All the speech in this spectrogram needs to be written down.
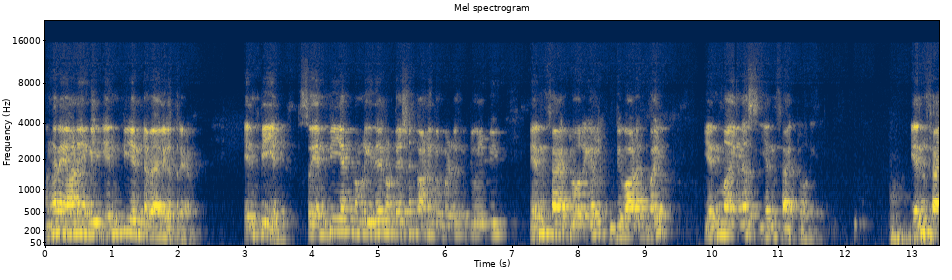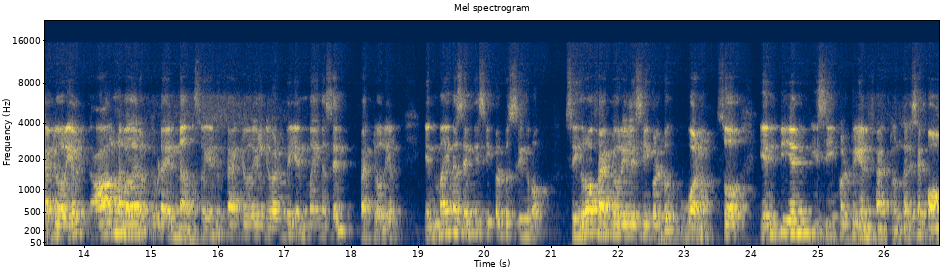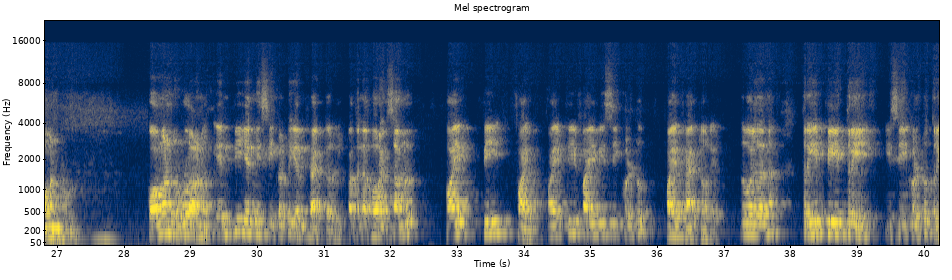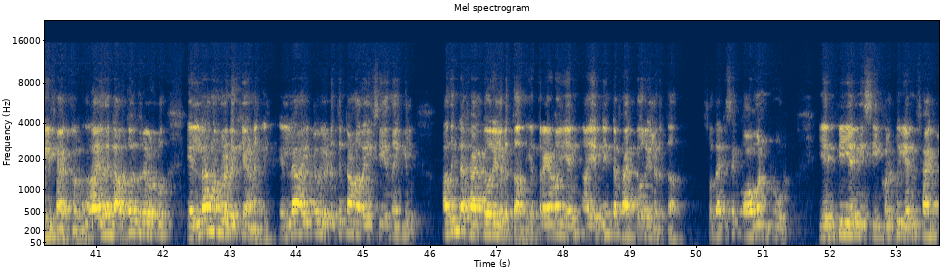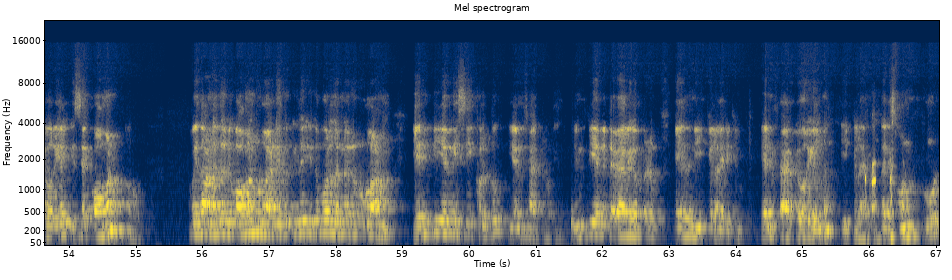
അങ്ങനെയാണെങ്കിൽ എൻ പി എന്റെ വാല്യൂ എത്രയാണ്? N P N so N P N നമ്മൾ ഇതേ notation കാണിക്കുമ്പോഴും it will be N factorial divided by N minus N factorial N factorial ആറിന് പകരം ഇവിടെ N ആണ്. Factorial divide by N minus N factorial N minus N is equal to zero zero factorial is equal to one so N P N is equal to N factorial that is a common rule common rule ആണ് N P N is equal to N P five five P five is equal to five factorial അതുപോലെ തന്നെ three P three is equal to three factorial അതായത് എന്റെ അർത്ഥം ഇത്രയേ ഉള്ളൂ. എല്ലാം നമ്മൾ എടുക്കുകയാണെങ്കിൽ എല്ലാ ഐറ്റവും എടുത്തിട്ടാണ് അറേഞ്ച് ചെയ്യുന്നതെങ്കിൽ അതിന്റെ ഫാക്ടോറിയൽ എടുത്താൽ മതി. എത്രയാണോ എൻ ആ എന്നിന്റെ ഫാക്ടോറിയൽ എടുത്താൽ മതി. So that is a common rule N P N is equal to N factorial is a common rule അപ്പൊ ഇതാണ് ഇതൊരു കോമൺ റൂൾ ആണ്. ഇത് ഇത് ഇതുപോലെ തന്നെ ഒരു റൂളാണ് N P N is equal to N factorial N P എന്നിന്റെ വാല്യൂ എപ്പോഴും ഏതിന് ഈക്വൽ ആയിരിക്കും? എൻ ഫാക്ടോറിയലിന് ഈക്വൽ ആയിരിക്കും. ദാറ്റ് ഇസ് വൺ റൂൾ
